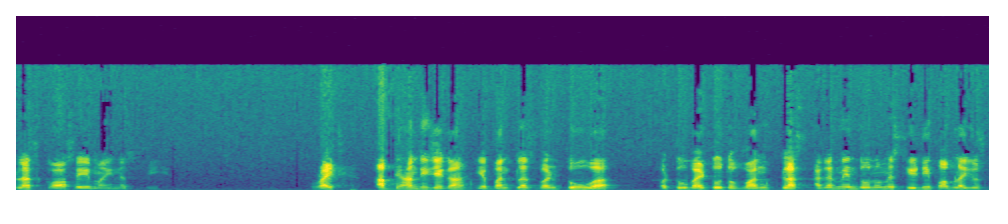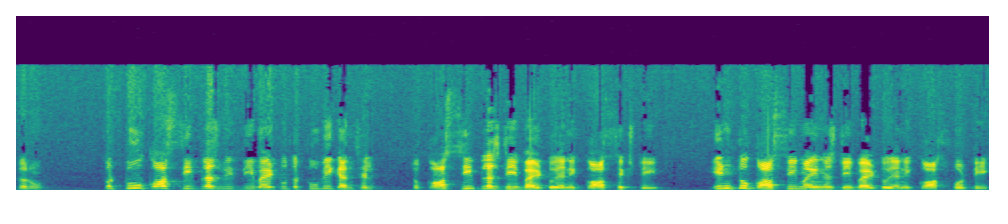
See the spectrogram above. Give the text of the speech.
plus cos a minus b right अब ध्यान दीजिएगा, ये वन प्लस वन टू हुआ और टू बाई टू तो वन प्लस अगर मैं इन दोनों में सी डी फॉर्मुला यूज़ करूँ तो two cos c plus d by two तो टू भी कैंसिल तो cos c plus d by two यानी cos sixty into cos c minus d by two यानी cos forty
